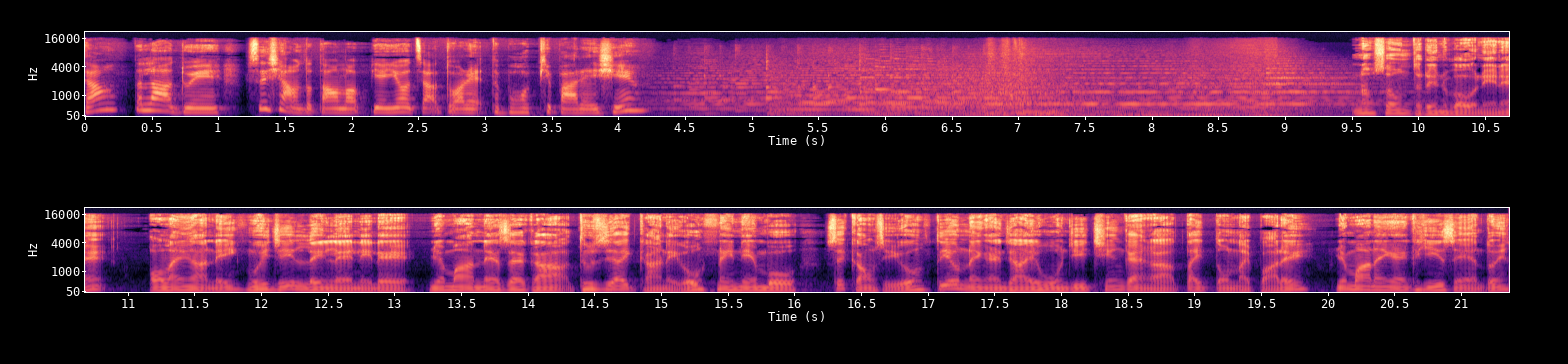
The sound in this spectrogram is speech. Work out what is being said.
ကြောင့်တလအတွင်းစစ်ရှောင်1000လောက်ပြန်ရော့ကျသွားတဲ့သဘောဖြစ်ပါတယ်ရှင်။ နောက်ဆုံးသတင်းတစ်ပုဒ်အနေနဲ့ online ကနေငွေကြေးလိမ်လည်နေတဲ့မြန်မာနယ်စပ်ကဒုစရိုက်ကားတွေကိုနှိမ်နှင်းဖို့စစ်ကောင်စီကိုတရုတ်နိုင်ငံသားရေးဝန်ကြီးချင်းကန်ကတိုက်တွန်းလိုက်ပါတယ်။မြန်မာနိုင်ငံခရီးစဉ်အတွင်း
